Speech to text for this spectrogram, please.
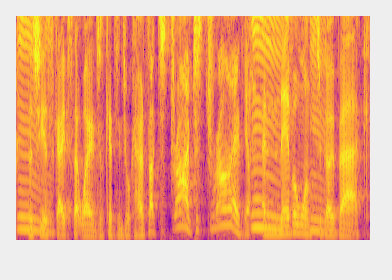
Mm. she escapes that way and just gets into a car. It's like just drive, just drive, Mm. and never wants to go back.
